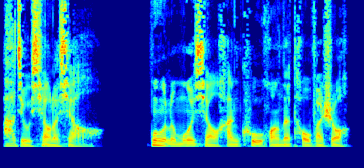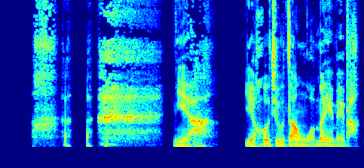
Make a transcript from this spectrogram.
阿九笑了笑，摸了摸小韩枯黄的头发，说：“ 你呀，以后就当我妹妹吧。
